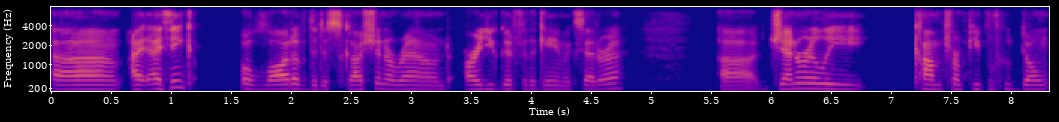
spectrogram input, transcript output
Um, I, I think a lot of the discussion around are you good for the game, etc., uh, generally comes from people who don't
